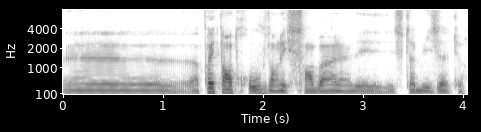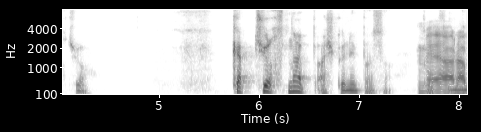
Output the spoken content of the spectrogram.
Euh, après, tu en trouves dans les 100 balles, des, stabilisateurs, tu vois. Capture Snap, ah, je connais pas ça. Mais là,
